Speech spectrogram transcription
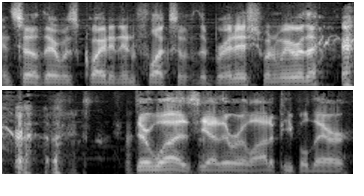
and so there was quite an influx of the British when we were there. there was, yeah, there were a lot of people there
